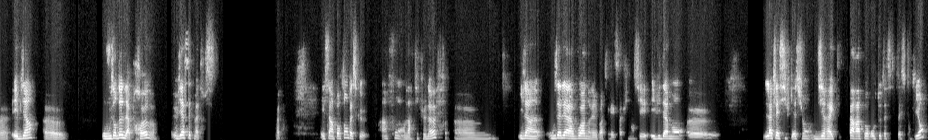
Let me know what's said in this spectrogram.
euh, eh bien, euh, on vous en donne la preuve via cette matrice. Voilà. Et c'est important parce qu'un fonds en article 9, euh, vous allez avoir dans les reporting extra-financiers, évidemment, la classification directe par rapport au taux de satisfaction client,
